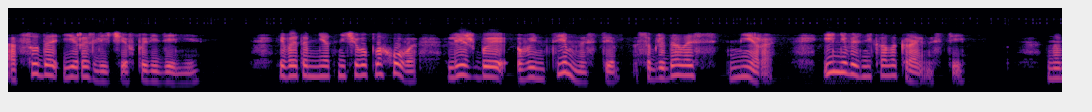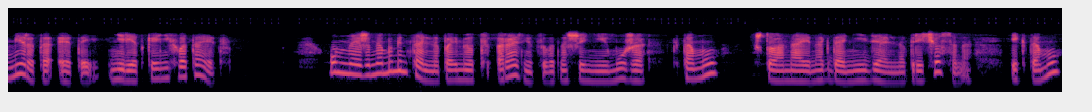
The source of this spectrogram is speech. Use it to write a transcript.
Отсюда и различия в поведении. И в этом нет ничего плохого, лишь бы в интимности соблюдалась мера и не возникало крайностей. Но меры-то этой нередко и не хватает. Умная жена моментально поймет разницу в отношении мужа к тому, что она иногда не идеально причесана, и к тому,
